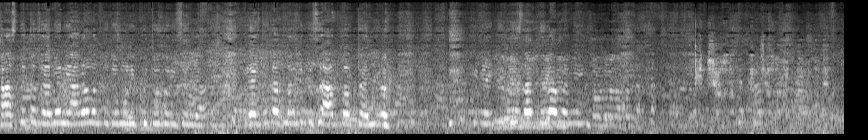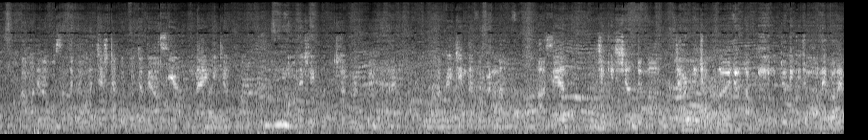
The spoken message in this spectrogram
শাস্তি তো দেবেনি আরও আমার দিকে মনে ক্ষুদ্র করেছে ওরা একটু আপনার কিছু আবদার থাকবে একটু বিচার দিলাম আমি ইনশাল্লাহ ইনশাল্লাহ আমরা আমাদের আমাদের অবস্থান থেকে আমরা চেষ্টা করব যাতে আসিয়া ন্যায় বিচার আমাদের সেই থাকবে। আপনি চিন্তা করবেন না। আসিয়ার চিকিৎসার জন্য যা কিছু প্রয়োজন আপনি যদি কিছু মনে করেন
